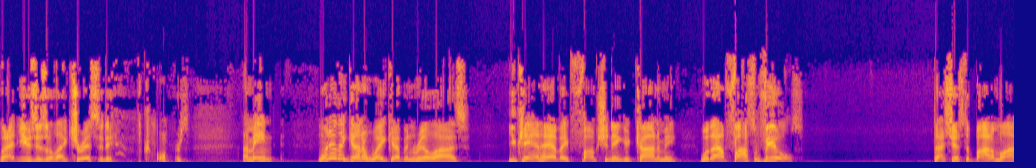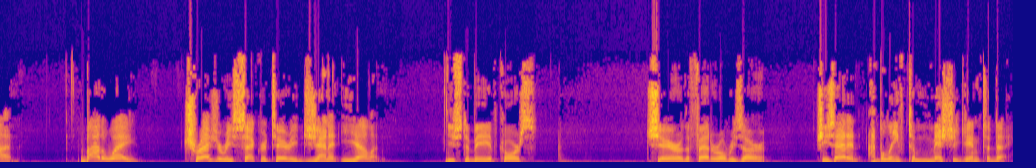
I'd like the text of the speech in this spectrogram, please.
that uses electricity, of course. I mean, when are they going to wake up and realize you can't have a functioning economy without fossil fuels? That's just the bottom line. By the way, Treasury Secretary Janet Yellen used to be, of course, chair of the Federal Reserve. She's headed, I believe, to Michigan today.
